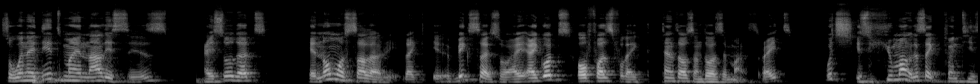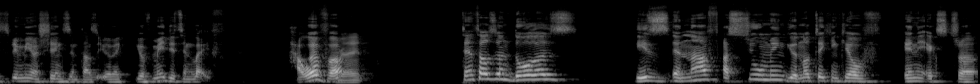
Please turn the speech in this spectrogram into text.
So when I did my analysis, I saw that a normal salary, like a big size, so I, I got offers for like ten thousand dollars a month, right? Which is human. That's like twenty three million shillings in Tanzania. You're like you've made it in life. However, right ten thousand dollars is enough, assuming you're not taking care of any extra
